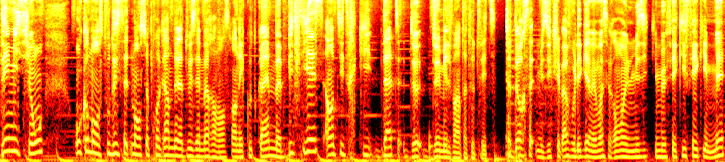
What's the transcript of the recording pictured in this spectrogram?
d'émission. On commence tout décemment ce programme de la deuxième heure. Avant ça, on écoute quand même BTS, un titre qui date de 2020. À tout de suite. J'adore cette musique. Je sais pas vous les gars, mais moi c'est vraiment une musique qui me fait kiffer, qui me met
